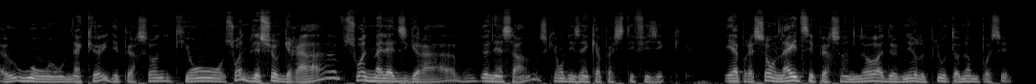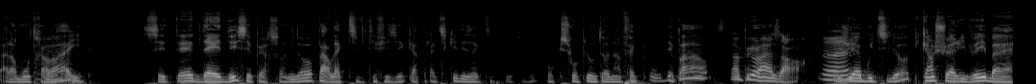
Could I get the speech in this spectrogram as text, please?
euh, où on accueille des personnes qui ont soit une blessure grave, soit une maladie grave ou de naissance, qui ont des incapacités physiques. Et après ça, on aide ces personnes-là à devenir le plus autonome possible. Alors, mon travail, c'était d'aider ces personnes-là par l'activité physique, à pratiquer des activités physiques pour qu'ils soient plus autonomes. Fait au départ, c'était un peu un hasard. J'ai abouti là. Puis quand je suis arrivé, ben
